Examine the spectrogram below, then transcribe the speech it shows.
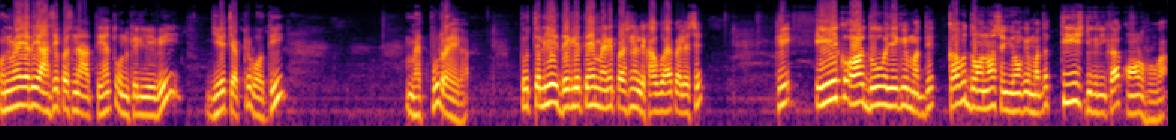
उनमें यदि यहाँ से प्रश्न आते हैं तो उनके लिए भी ये चैप्टर बहुत ही महत्वपूर्ण रहेगा। तो चलिए देख लेते हैं, मैंने प्रश्न लिखा हुआ है पहले से कि एक और दो बजे के मध्य कब दोनों सुइयों के मध्य तीस डिग्री का कोण होगा?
